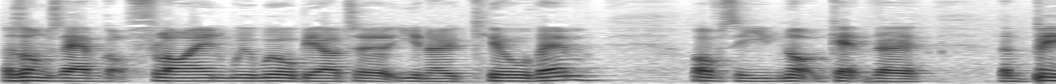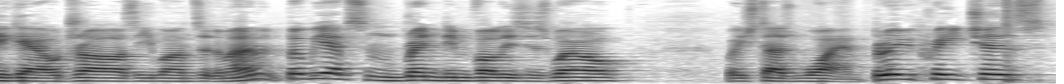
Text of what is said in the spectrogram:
as long as they haven't got flying, we will be able to you know kill them. Obviously, you not get the the big Eldrazi ones at the moment, but we have some rending volleys as well, which does white and blue creatures.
